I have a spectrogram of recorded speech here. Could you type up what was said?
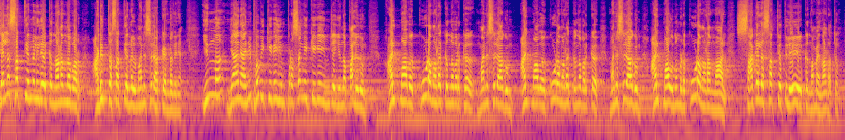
ചില സത്യങ്ങളിലേക്ക് നടന്നവർ അടുത്ത സത്യങ്ങൾ മനസ്സിലാക്കേണ്ടതിന്. ഇന്ന് ഞാൻ അനുഭവിക്കുകയും പ്രസംഗിക്കുകയും ചെയ്യുന്ന പലതും ആത്മാവ് കൂടെ നടക്കുന്നവർക്ക് മനസ്സിലാകും ആത്മാവ് കൂടെ നടക്കുന്നവർക്ക് മനസ്സിലാകും ആത്മാവ് നമ്മുടെ കൂടെ നടന്നാൽ സകല സത്യത്തിലേക്ക് നമ്മെ നടത്തും.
